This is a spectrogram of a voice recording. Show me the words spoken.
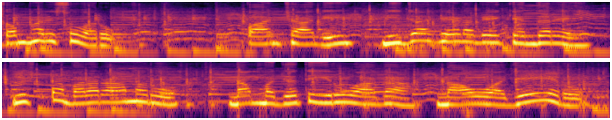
ಸಂಹರಿಸುವರು. ಪಾಂಚಾಲಿ, ನಿಜ ಹೇಳಬೇಕೆಂದರೆ ಕೃಷ್ಣ ಬಲರಾಮರು ನಮ್ಮ ಜೊತೆ ಇರುವಾಗ ನಾವು ಅಜೇಯರು.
